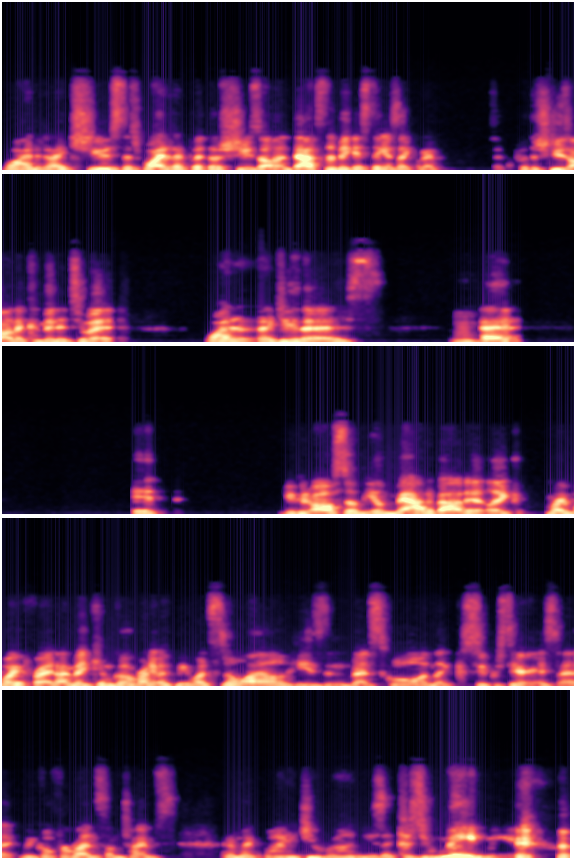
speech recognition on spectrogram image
why did I choose this? Why did I put those shoes on? That's the biggest thing is like when I put the shoes on and committed to it. Why did I do this? Mm. And it you could also be mad about it. Like my boyfriend, I make him go running with me once in a while. He's in med school and like super serious. And I, we go for runs sometimes. And I'm like, why did you run? He's like, because you made me.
